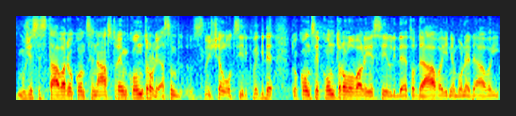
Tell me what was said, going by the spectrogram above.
Může se stávat dokonce nástrojem kontroly. Já jsem slyšel o církvi, kde dokonce kontrolovali, jestli lidé to dávají nebo nedávají,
